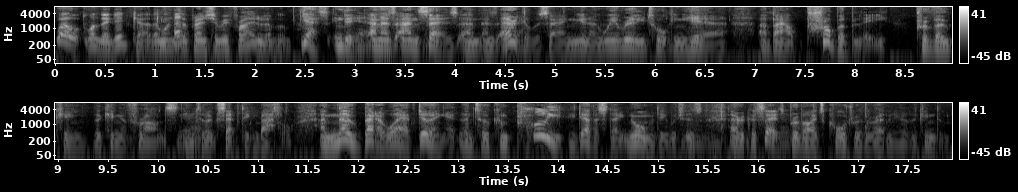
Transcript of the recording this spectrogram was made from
Well, well, they did care. They wanted the French to be frightened of them. Yes, indeed. And as Anne says, and as Erika was saying, you know, we're really talking here about probably provoking the King of France into accepting battle. And no better way of doing it than to completely devastate Normandy, which, as Erika says, provides quarter of the revenue of the kingdom.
